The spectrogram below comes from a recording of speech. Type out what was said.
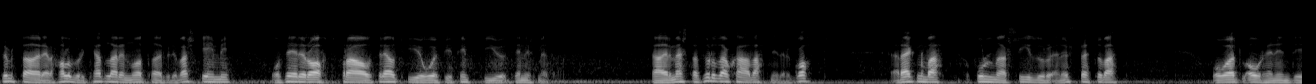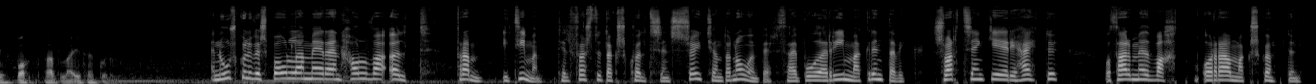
Sumstaðar er halvur kjallarinn notaður fyrir vaskgeimi og þeir eru oft frá 30 og upp í 50 tennismetra. Það er mest að furða á hvaða vatnið er gott, regnvatn, fúlnar síður en uppsprettu vatn og öll óhreinindi botnfalla í töngunum. En nú skulum við spóla meira en halva öld fram í tíman til förstudagskvöldsins 17. november. Það er búið að rýma Grindavík. Svartsengi er í hættu og þar með vatn og rafmaksskömmtun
